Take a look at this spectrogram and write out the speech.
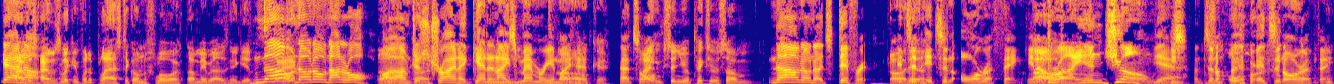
Yeah, I I know. was I was looking for the plastic on the floor. Thought maybe I was gonna get No, whacked. no, no, not at all. Oh, I'm just oh. trying to get a hmm. nice memory in my Oh, head. okay. That's all. I can send you a picture or something. No, no, no. It's different. Oh, it's an it's an aura thing. You know, Oh. Brian Jones. Yeah, it's an aura. it's an aura thing.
